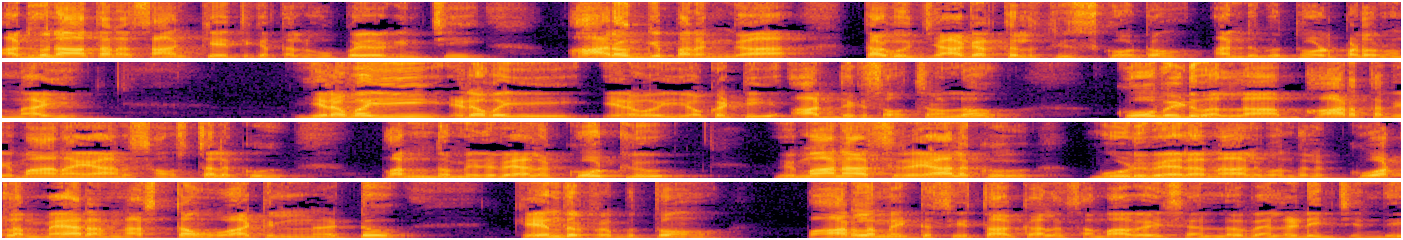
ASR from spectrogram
అధునాతన సాంకేతికతలను ఉపయోగించి ఆరోగ్యపరంగా తగు జాగ్రత్తలు తీసుకోవటం అందుకు తోడ్పడనున్నాయి. ఇరవై ఇరవై ఇరవై ఒకటి ఆర్థిక సంవత్సరంలో కోవిడ్ వల్ల భారత విమానయాన సంస్థలకు పంతొమ్మిది వేల కోట్లు విమానాశ్రయాలకు మూడు వేల నాలుగు వందల కోట్ల మేర నష్టం వాటిల్లినట్టు కేంద్ర ప్రభుత్వం పార్లమెంటు శీతాకాల సమావేశాల్లో వెల్లడించింది.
